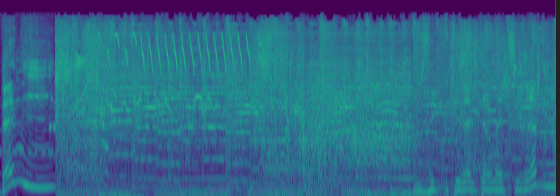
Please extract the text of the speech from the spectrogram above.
banni. Vous écoutez l'Alternative Radio.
